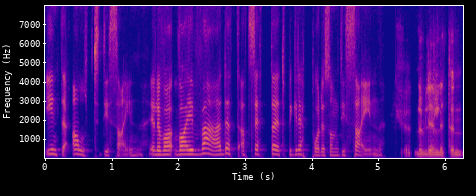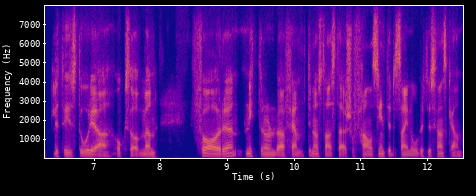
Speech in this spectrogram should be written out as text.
är inte allt design? Eller vad, vad är värdet att sätta ett begrepp på det som design? Nu blir det liten lite historia också, men före 1950 någonstans där så fanns inte designordet i svenskan.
